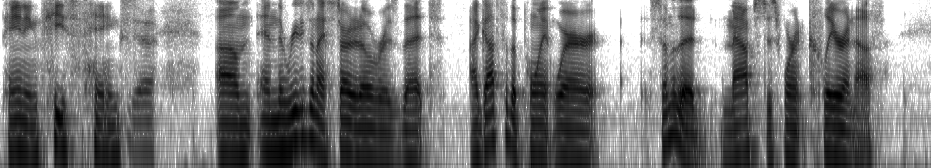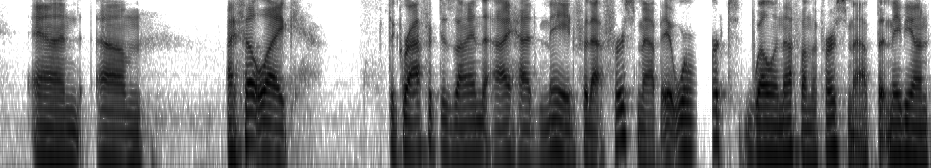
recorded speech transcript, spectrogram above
painting these things. Yeah. Um, and the reason I started over is that I got to the point where some of the maps just weren't clear enough, and um, I felt like the graphic design that I had made for that first map it worked well enough on the first map, but maybe on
